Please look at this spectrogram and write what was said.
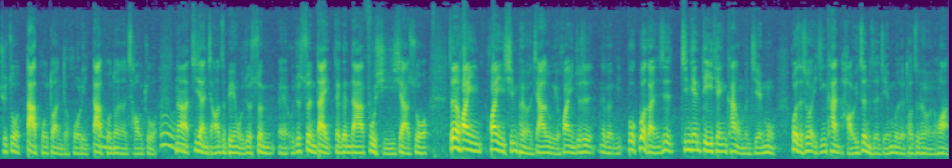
去做大波段的获利，大波段的操作。嗯，那既然讲到这边，我就顺诶，我就顺带再跟大家复习一下，说真的欢迎欢迎新朋友加入，也欢迎就是那个你不不管你是今天第一天看我们节目。或者说已经看好一阵子的节目的投资朋友的话，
